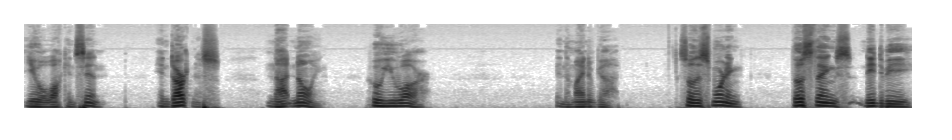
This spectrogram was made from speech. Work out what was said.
you will walk in sin, in darkness, not knowing who you are in the mind of God. So this morning, those things need to be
